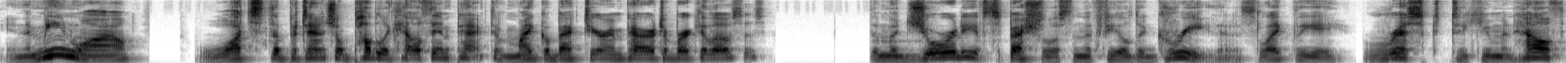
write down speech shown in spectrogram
In the meanwhile, what's the potential public health impact of Mycobacterium paratuberculosis? The majority of specialists in the field agree that it's likely a risk to human health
